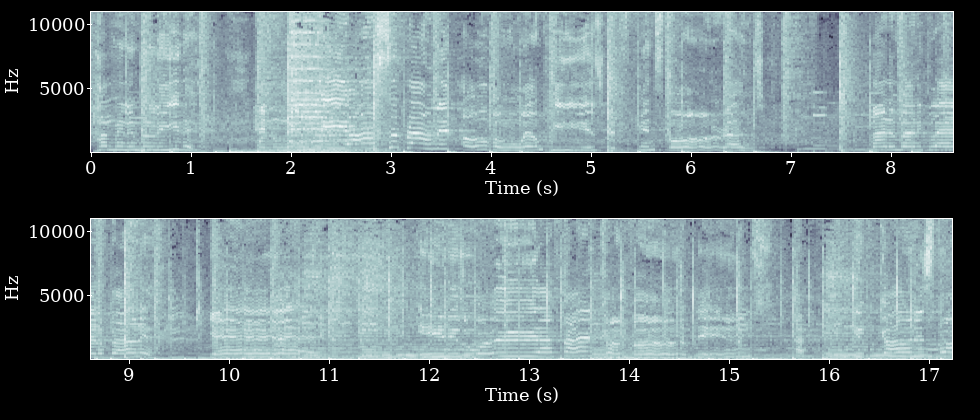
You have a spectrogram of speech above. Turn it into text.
How many believe it? And when we are surrounded, overwhelmed, He is defense for us. Mighty, mighty glad about it. Yeah. In His Word, I find confidence. Uh, if God is for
